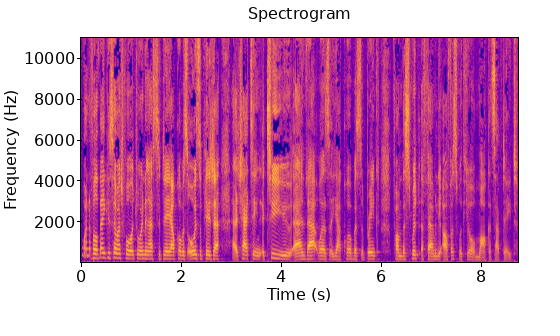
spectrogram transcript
Wonderful. Thank you so much for joining us today, Jacobus. Always a pleasure uh, chatting to you. And that was Jacobus Brink from the Schmidt Family Office with your markets update.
